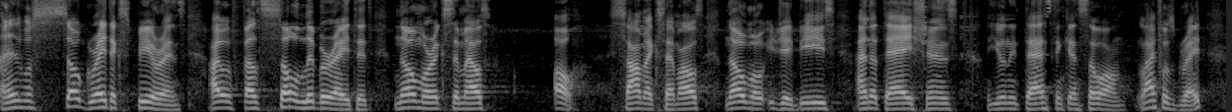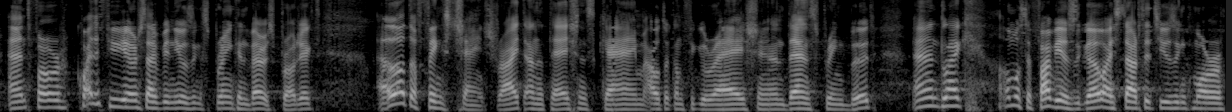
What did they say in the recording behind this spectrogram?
And it was so great experience. I felt so liberated. No more XMLs. Oh, some XMLs, no more EJBs, annotations, unit testing, and so on. Life was great. And for quite a few years, I've been using Spring in various projects. A lot of things changed, right? Annotations came, auto-configuration, then Spring Boot. And like almost five years ago, I started using more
